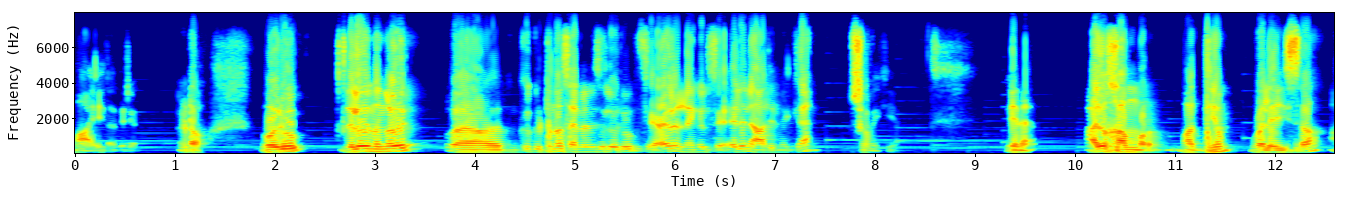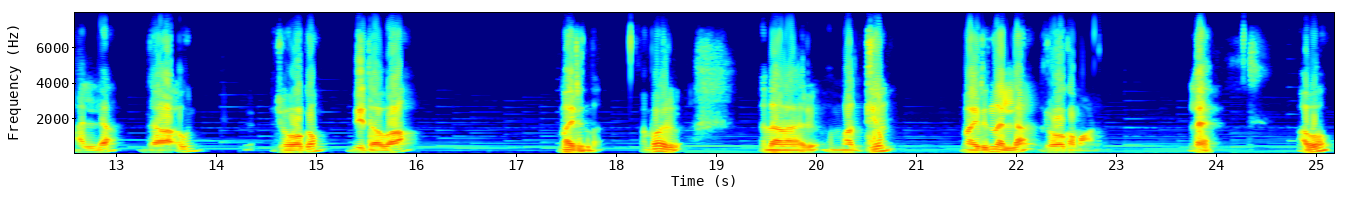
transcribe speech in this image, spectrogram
മായിത വരിക കേട്ടോ? ഒരു ഇതിൽ നിങ്ങൾ നിങ്ങൾക്ക് കിട്ടുന്ന സെന്റൻസിൽ ഒരു ഫേൽ ഉണ്ടെങ്കിൽ ഫേലിന് ആദ്യം വെക്കാൻ ശ്രമിക്കുക. പിന്നെ അൽ ഹമർ മദ്യം വലൈസ അല്ല ദാഉൻ രോഗം വിധവ മരുന്ന്. അപ്പൊ ഒരു എന്താണ് ഒരു മദ്യം മരുന്നല്ല രോഗമാണ്. അല്ലേ? അപ്പോ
